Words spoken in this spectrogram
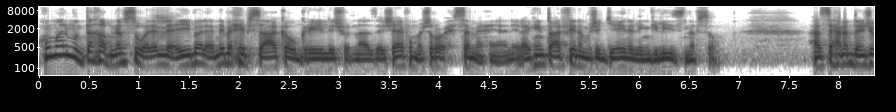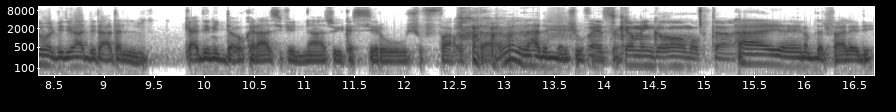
هو ما المنتخب نفسه ولا اللعيبة لاني بحب ساكا وجريليش والناس زي شايفه مشروع سمح يعني لكن أنتوا عارفين المشجعين الإنجليز نفسهم. هسه حنبدا نشوف الفيديوهات بتاعت ال... قاعدين يقدعوا كراسي في الناس ويكسروا شفاع وبتاع. ما حد نبدا نشوفها it's coming home وبتاع. أي نبدأ الفعالية دي.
